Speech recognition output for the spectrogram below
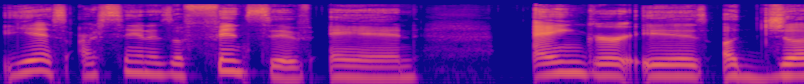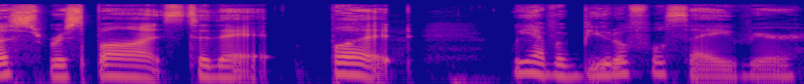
yes, our sin is offensive and anger is a just response to that. But we have a beautiful Savior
